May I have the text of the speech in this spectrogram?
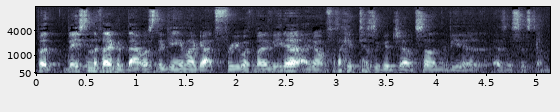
but based on the fact that that was the game I got free with my Vita, I don't feel like it does a good job selling the Vita as a system.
